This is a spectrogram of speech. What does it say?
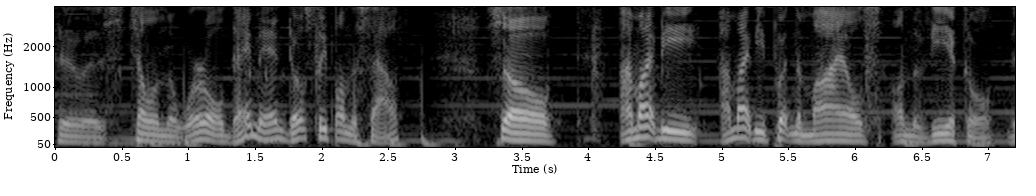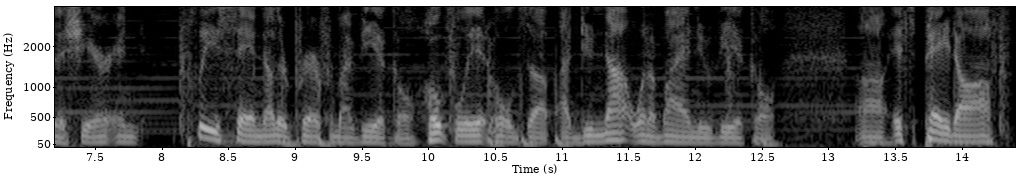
who is telling the world, hey man, don't sleep on the South. So I might be I might be putting the miles on the vehicle this year and please say another prayer for my vehicle. Hopefully it holds up. I do not want to buy a new vehicle. Uh, it's paid off.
